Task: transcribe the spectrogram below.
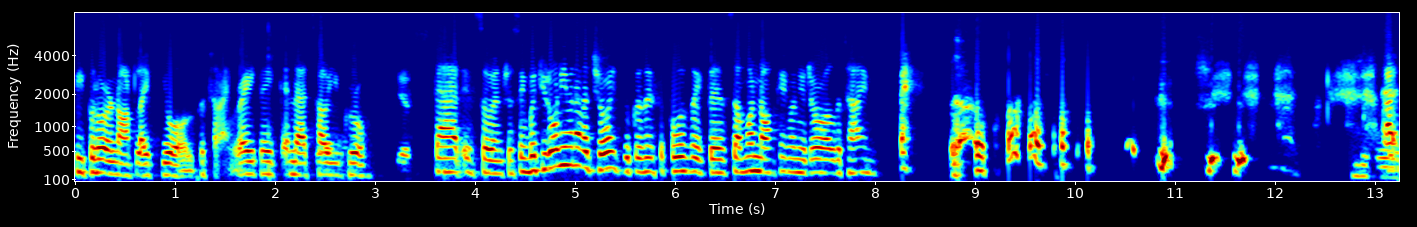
people who are not like you all the time, right? Like, and that's how you grow. Yes. That is so interesting. But you don't even have a choice because I suppose like there's someone knocking on your door all the time. I,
